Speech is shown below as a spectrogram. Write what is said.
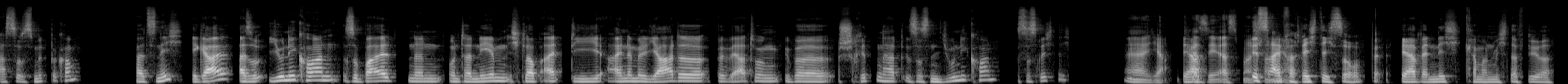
Hast du das mitbekommen? Falls nicht, egal. Also Unicorn, sobald ein Unternehmen, ich glaube, die eine Milliarde Bewertung überschritten hat, ist es ein Unicorn. Ist das richtig? Äh, ja, Ja, per se erstmal ist schon, einfach richtig so. Ja, wenn nicht, kann man mich dafür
